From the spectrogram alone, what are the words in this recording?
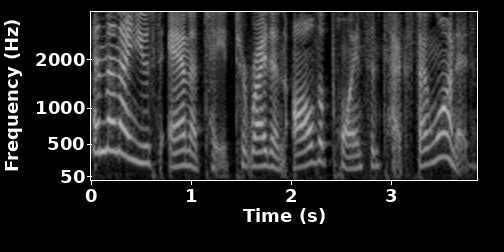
and then I used annotate to write in all the points and text I wanted.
